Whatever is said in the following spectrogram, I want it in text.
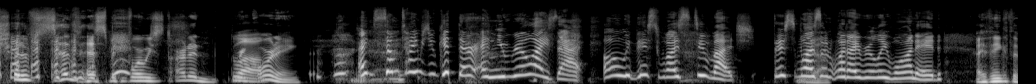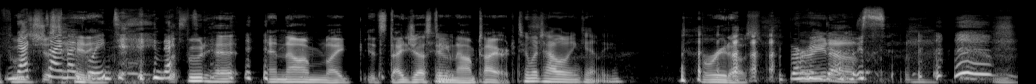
should have said this before we started Well, recording. And sometimes you get there and you realize that, oh, this was too much. This wasn't what I really wanted. I think the food's next just time I'm hitting. going to the food hit, and now I'm like, it's digesting. Too- now I'm tired. Too much Halloween candy. Burritos. burritos.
